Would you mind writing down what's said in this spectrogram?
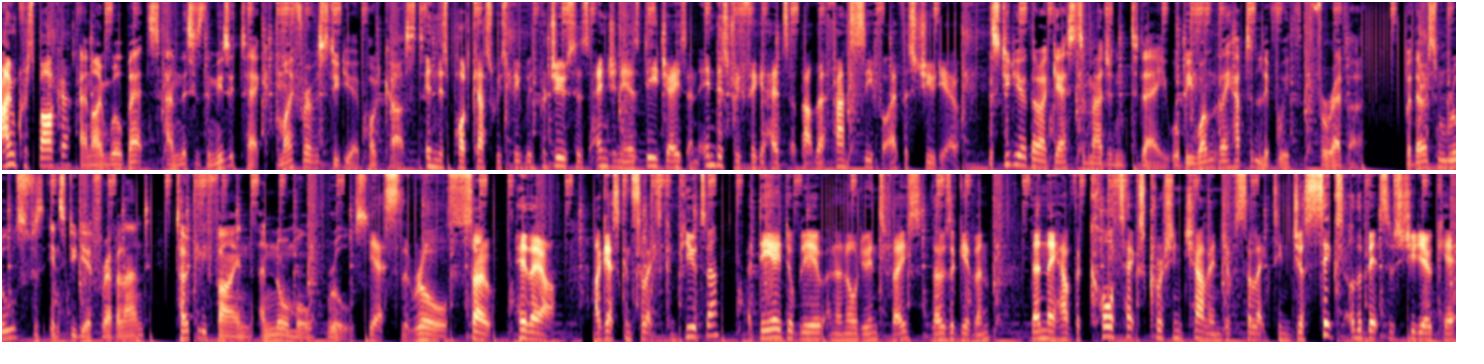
I'm Chris Barker. And I'm Will Betts, and this is the Music Tech My Forever Studio podcast. In this podcast, we speak with producers, engineers, DJs, and industry figureheads about their fantasy forever studio. The studio that our guests imagine today will be one that they have to live with forever. But there are some rules for, in Studio Foreverland, totally fine and normal rules. Yes, the rules. So, here they are. Our guests can select a computer, a DAW, and an audio interface. Those are given. Then they have the Cortex crushing challenge of selecting just six other bits of studio kit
